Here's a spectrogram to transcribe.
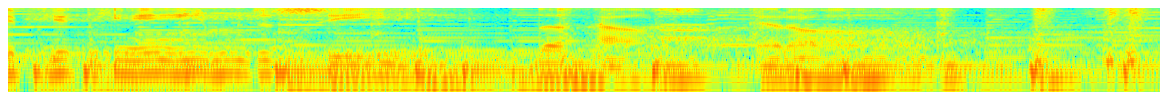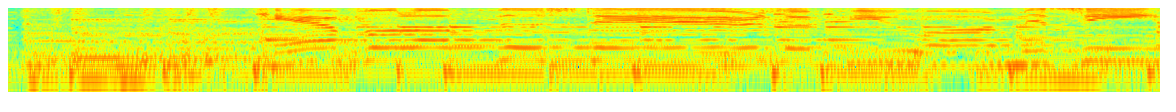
if you came to see the house at all. Careful up the stairs, a few are missing.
